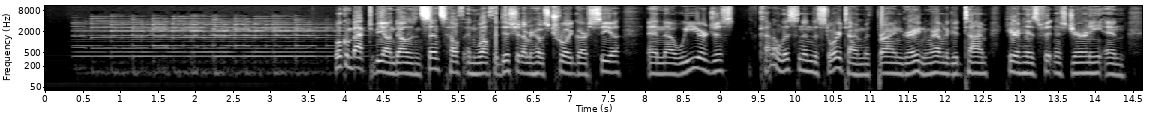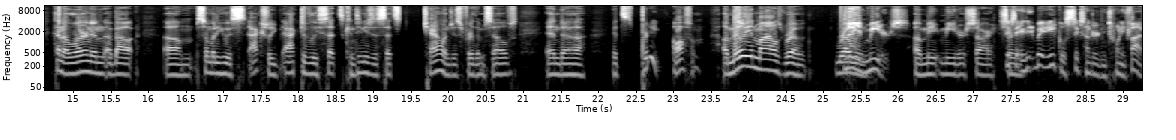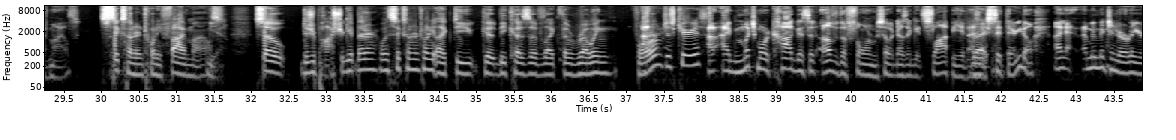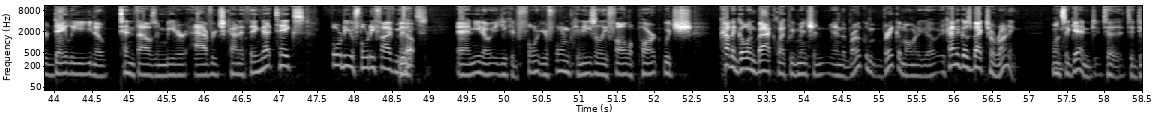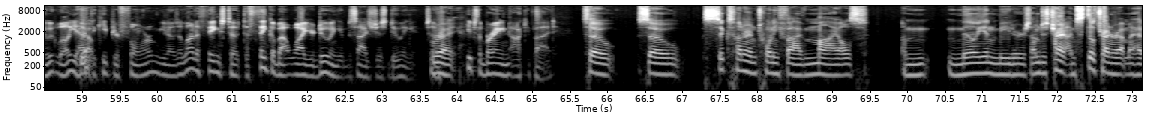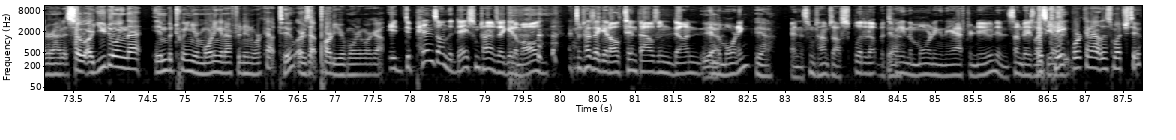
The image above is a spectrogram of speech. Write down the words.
Welcome back to Beyond Dollars and Sense, Health and Wealth Edition. I'm your host, Troy Garcia, and uh, we are just kind of listening to story time with Brian Graydon. We're having a good time hearing his fitness journey and kind of learning about um, somebody who is actually actively sets continues to set challenges for themselves, and uh, it's pretty awesome. A million miles road, rowing, million meters. a me- meter. Sorry, Six, it equals 625 miles. 625 miles. Yeah. So, does your posture get better with 620? Like, do you because of like the rowing form? Just curious. I, I'm much more cognizant of the form so it doesn't get sloppy if as I sit there. You know, I, I uh, we mentioned earlier daily, you know, 10,000 meter average kind of thing. That takes 40 to 45 minutes. And, you know, you can form, your form can easily fall apart, which kind of going back, like we mentioned in the break, break a moment ago, it kind of goes back to running. Once again, to- to, do it well, you have Yep. to keep your form. You know, there's a lot of things to, to think about while you're doing it besides just doing it. So Right. it keeps the brain occupied. So, so 625 miles, a m- million meters. I'm just trying. I'm still trying to wrap my head around it. So, are you doing that in between your morning and afternoon workout too, or is that part of your morning workout? It depends on the day. Sometimes I get them all. sometimes I get all ten thousand done Yeah. in the morning, Yeah. And then sometimes I'll split it up between Yeah. the morning and the afternoon. And some days like Is Kate other, working out this much too?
